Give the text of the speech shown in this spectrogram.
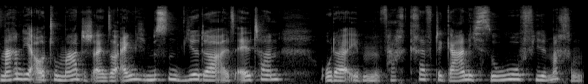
machen die automatisch. Also eigentlich müssen wir da als Eltern oder eben Fachkräfte gar nicht so viel machen.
